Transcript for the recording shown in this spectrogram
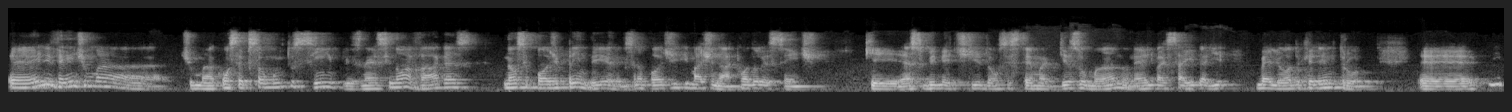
é, ele vem de uma, de uma concepção muito simples, né? Se não há vagas, não se pode prender, né? você não pode imaginar que um adolescente que é submetido a um sistema desumano, né, ele vai sair dali melhor do que ele entrou. É, e,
